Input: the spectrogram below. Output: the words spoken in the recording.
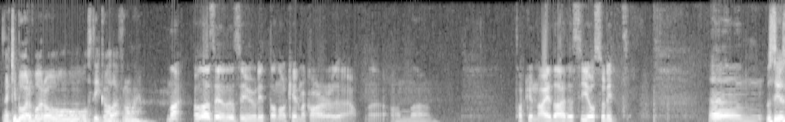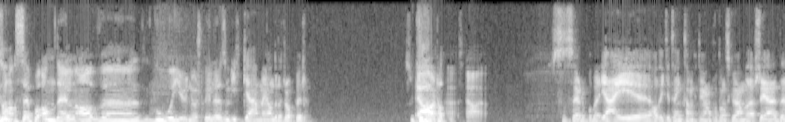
Det er ikke bare bare å, å stikke av derfra, nei. Nei, og det sier, det sier jo litt da når Kale McCarr ja, han takker nei der. Det sier også litt. Um, For si sånn, Se på andelen av uh, gode juniorspillere som ikke er med i andre tropper. Som kunne ja, vært tatt ut. ja, ja. Så ser du på det. Jeg hadde ikke tenkt tanken engang på at han skulle være med der, så jeg det,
